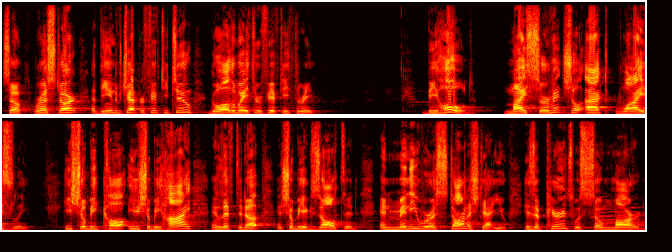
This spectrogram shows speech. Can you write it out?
So we're going to start at the end of chapter 52, go all the way through 53. Behold, my servant shall act wisely. He shall be called, he shall be high and lifted up, and shall be exalted. And many were astonished at you. His appearance was so marred,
